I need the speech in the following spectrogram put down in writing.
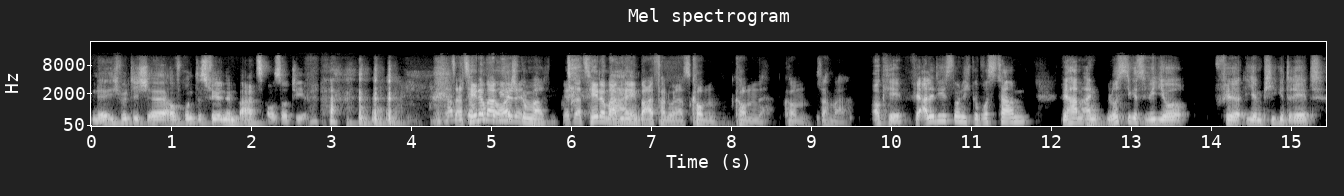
Nee, ich würde dich äh, aufgrund des fehlenden Barts aussortieren. Jetzt erzähl, doch mal, euch gemacht. jetzt erzähl doch mal, wie du den Bart verloren hast. Komm, komm, komm, sag mal. Okay, für alle, die es noch nicht gewusst haben, wir haben ein lustiges Video für EMP gedreht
